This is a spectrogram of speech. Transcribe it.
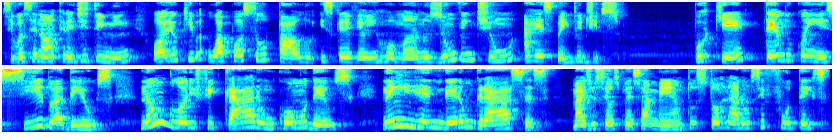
Se você não acredita em mim, olhe o que o apóstolo Paulo escreveu em Romanos 1:21 a respeito disso. Porque, tendo conhecido a Deus, não glorificaram como Deus, nem lhe renderam graças, mas os seus pensamentos tornaram-se fúteis,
